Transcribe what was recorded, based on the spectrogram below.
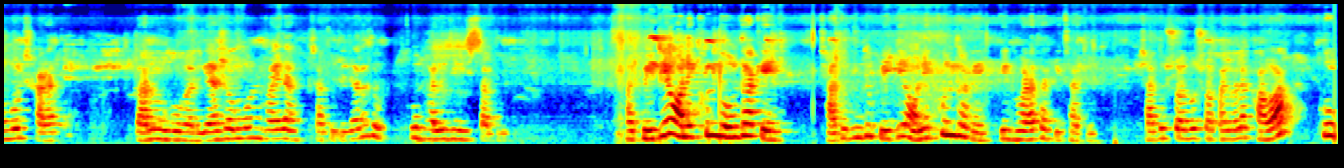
অম্বল সারাতে দারুণ উপকার। গ্যাস অম্বল হয় না ছাতুতে, জানো তো? খুব ভালো জিনিস ছাতু। আর পেটে অনেকক্ষণ দম থাকে ছাতু কিন্তু পেটে অনেকক্ষণ থাকে পেট ভরা থাকে ছাতু। ছাতুর শরবত সকালবেলা খাওয়া খুব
